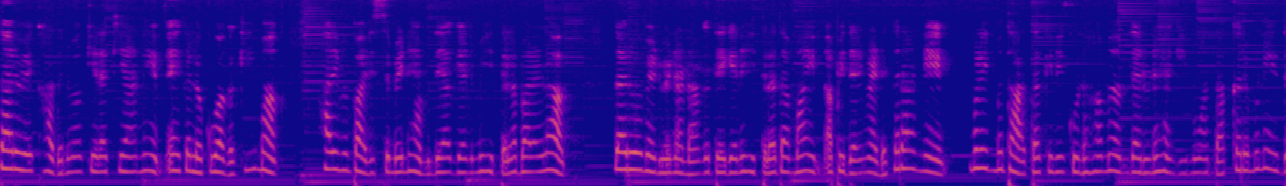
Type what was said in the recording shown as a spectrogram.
දරුවෙක් හදනවා කියලා කියන්නේ ඒක ලොකු වගකීමක්. හරිම පරිස්සමෙන් හැම දෙයක් ගැනම හිතලා බලලා දරුව වෙනුවෙන් අනාගතය ගැන හිතල තමයි අපි දැන් වැඩ කරන්නේ. මුලින්ම තාතා කෙනෙක් වුණහම දැනුන හැඟීම මතක් කරමු නේද?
